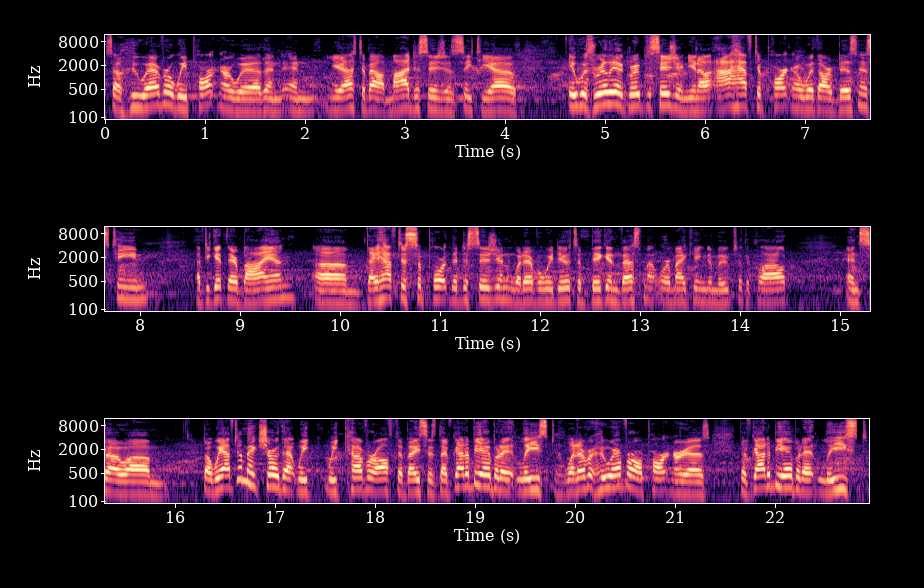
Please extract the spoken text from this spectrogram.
So whoever we partner with, and, and you asked about my decision as CTO, it was really a group decision. You know, I have to partner with our business team, I have to get their buy-in. Um, they have to support the decision, whatever we do. It's a big investment we're making to move to the cloud. And so, um, but we have to make sure that we, we cover off the bases. They've got to be able to at least, whatever, whoever our partner is, they've got to be able to at least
